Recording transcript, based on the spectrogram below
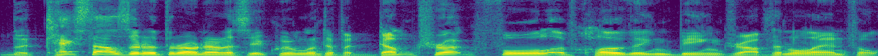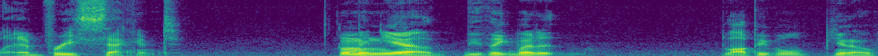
the textiles that are thrown out is the equivalent of a dump truck full of clothing being dropped in a landfill every second. I mean, yeah. You think about it. A lot of people, you know,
